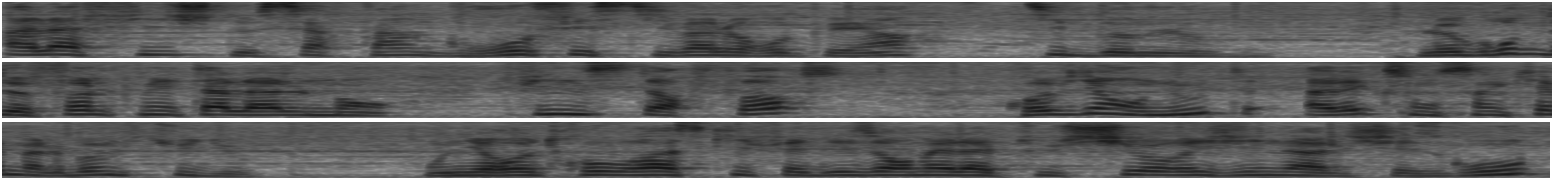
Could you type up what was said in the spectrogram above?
à l'affiche de certains gros festivals européens type Download. Le groupe de folk metal allemand Finster Force revient en août avec son cinquième album studio. On y retrouvera ce qui fait désormais la touche si originale chez ce groupe,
